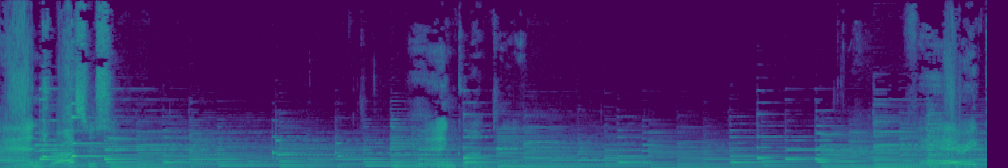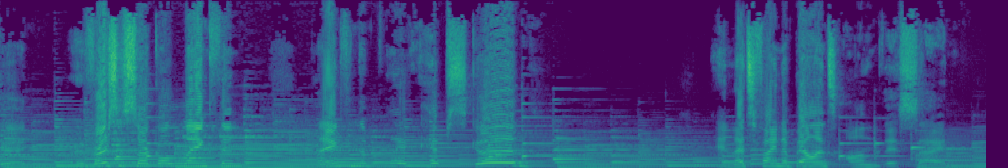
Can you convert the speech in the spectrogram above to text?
And draw sous-sus. And grand. Very good. Reverse the circle, lengthen. Lengthen the hips, good. And let's find a balance on this side.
